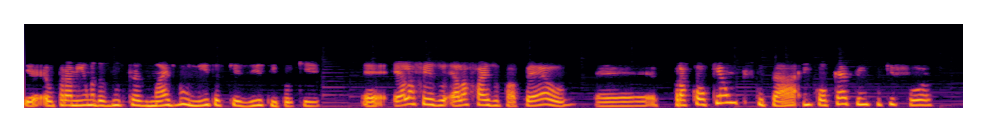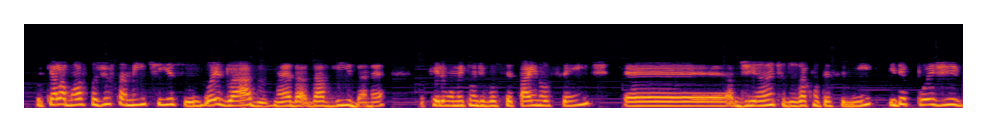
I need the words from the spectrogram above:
é, é para mim, uma das músicas mais bonitas que existem, porque é, ela, fez, ela faz o papel é, para qualquer um que escutar, em qualquer tempo que for. Porque ela mostra justamente isso, os dois lados né, da, da vida, né? Aquele momento onde você está inocente é, diante dos acontecimentos e depois de,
